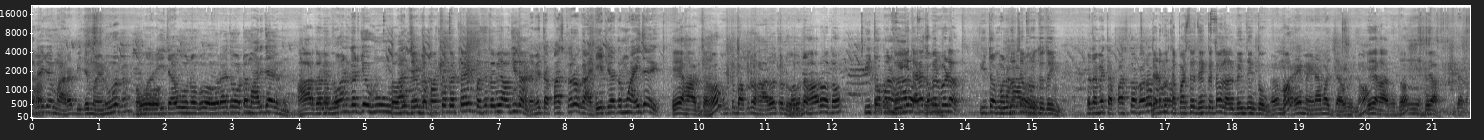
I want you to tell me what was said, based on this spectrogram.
હા. જાઓ મારા બીજે મહિનું હોય કે હો. મારી જાવું અવરાય તો ઓટો મારી જાય હું હાર તમે ફોન કરજો હું હું તપાસ તો કરતા પછી તમે આવજો તાન તમે તપાસ કરો ગાડી એટલે તો હું આવી જાય. એ હારું હો. આમ તો બાપડો હારો તો ડોલ તો. હારો હતો. પીતો પણ જોઈએ તારે ખબર પડે? પીતો પણ ચમ રોતો તો તો તમે તપાસ તો કરો હું તપાસ તો જઈને હોઉં, જઈને કહું. મારે મહિનામાં જ જવું એટલે એ હારું તો. હા. જરા.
